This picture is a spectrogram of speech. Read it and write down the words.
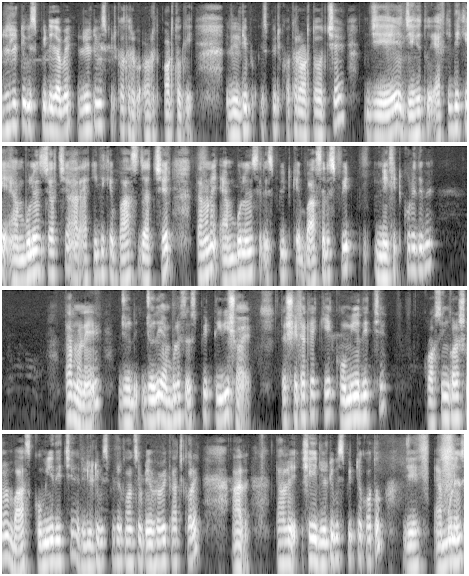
রিলেটিভ স্পিডে যাবে। রিলেটিভ স্পিড কথার অর- অর্থ কী? রিলেটিভ স্পিড কথার অর্থ হচ্ছে যে, যেহেতু একই দিকে অ্যাম্বুলেন্স যাচ্ছে আর একই দিকে বাস যাচ্ছে, তার মানে অ্যাম্বুলেন্সের স্পিডকে বাসের স্পিড নেগেট করে দেবে। তার মানে যদি যদি অ্যাম্বুলেন্সের স্পিড তিরিশ হয়, তো সেটাকে কে কমিয়ে দিচ্ছে? ক্রসিং করার সময় বাস কমিয়ে দিচ্ছে। রিলেটিভ স্পিডের কনসেপ্ট এভাবেই কাজ করে। আর তাহলে সেই রিলেটিভ স্পিডটা কত? যে অ্যাম্বুলেন্স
